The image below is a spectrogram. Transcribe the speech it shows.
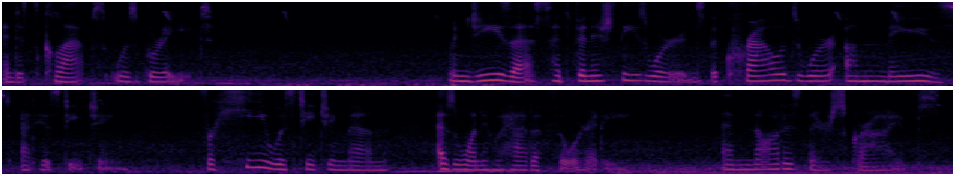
and its collapse was great. When Jesus had finished these words, the crowds were amazed at his teaching, for he was teaching them as one who had authority, and not as their scribes.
